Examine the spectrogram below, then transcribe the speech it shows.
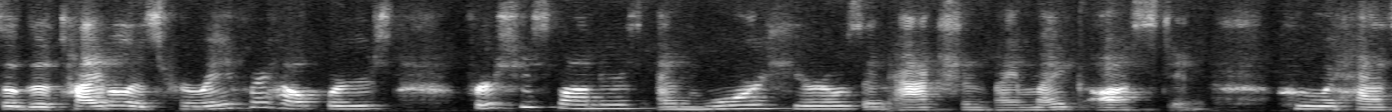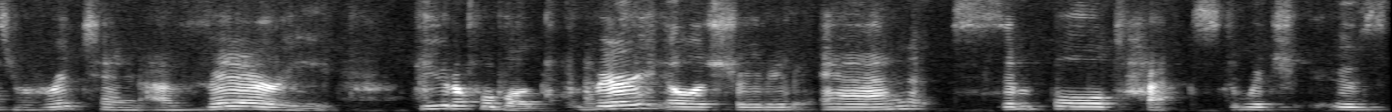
so the title is Hooray for Helpers, First Responders, and More Heroes in Action by Mike Austin, who has written a very beautiful book, very illustrated and simple text, which is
